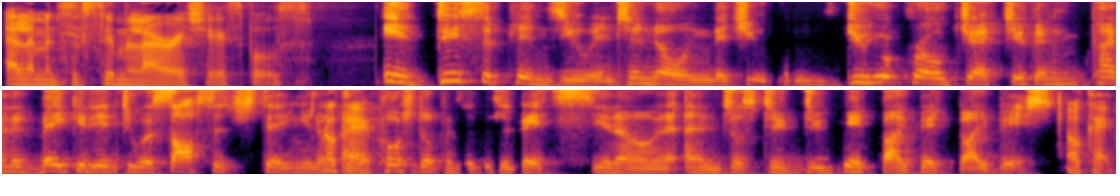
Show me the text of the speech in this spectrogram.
elements of similarity, I suppose. it disciplines you into knowing that you can do a project, you can kind of make it into a sausage thing, you know, kind of cut it up into little bits, you know, and just to do bit by bit by bit. Okay.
